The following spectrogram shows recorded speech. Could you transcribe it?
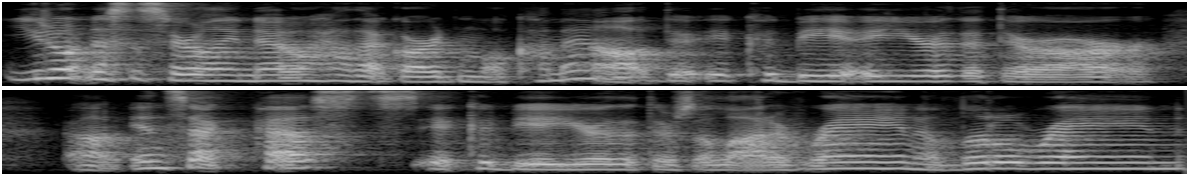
you don't necessarily know how that garden will come out. It could be a year that there are um, insect pests. It could be a year that there's a lot of rain, a little rain.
